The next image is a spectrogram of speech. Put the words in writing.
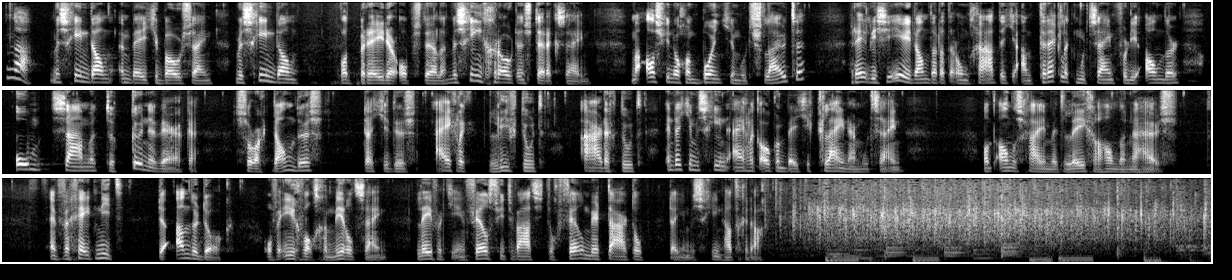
Nou, misschien dan een beetje boos zijn. Misschien dan wat breder opstellen. Misschien groot en sterk zijn. Maar als je nog een bondje moet sluiten, realiseer je dan dat het erom gaat dat je aantrekkelijk moet zijn voor die ander om samen te kunnen werken. Zorg dan dus dat je dus eigenlijk lief doet, aardig doet en dat je misschien eigenlijk ook een beetje kleiner moet zijn. Want anders ga je met lege handen naar huis. En vergeet niet, de underdog, of in ieder geval gemiddeld zijn, levert je in veel situaties toch veel meer taart op dan je misschien had gedacht.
